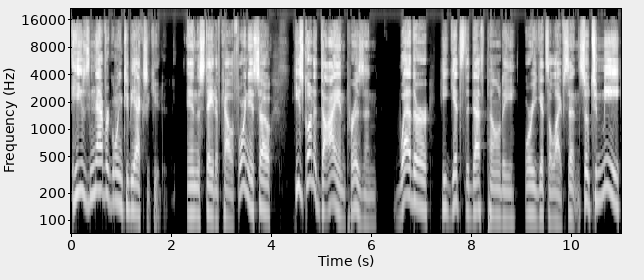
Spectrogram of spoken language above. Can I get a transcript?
he's never going to be executed in the state of California. So he's going to die in prison, whether he gets the death penalty or he gets a life sentence. So to me,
